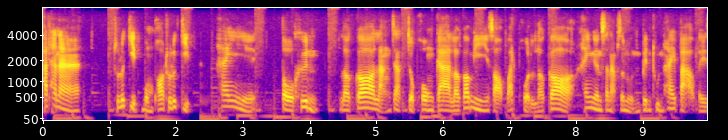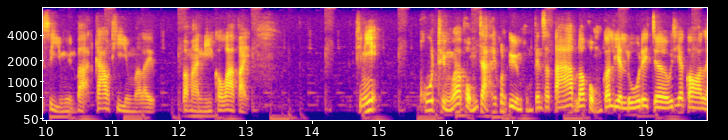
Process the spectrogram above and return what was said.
พัฒนาธุรกิจบ่มเพาะธุรกิจให้โตขึ้น แล้วก็หลังจากจบโครงการแล้วก็มีสอบวัดผล แล้วก็ให้เงินสนับสนุนเป็นทุนให้เปล่าไป 40,000 บาท 9 ทีมอะไรประมาณนี้ก็ว่าไป ทีนี้พูดถึงว่าผมจัดให้คนอื่น ผมเป็นสตาฟแล้วผมก็เรียนรู้ได้เจอวิทยากรห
